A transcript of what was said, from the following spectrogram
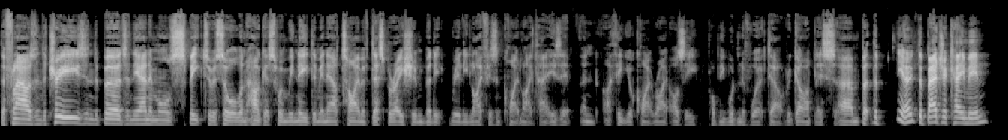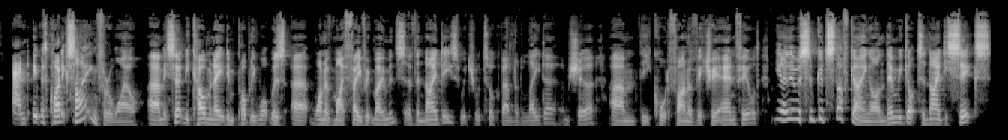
the flowers and the trees and the birds and the animals speak to us all and hug us when we need them in our time of desperation. But it really, life isn't quite like that, is it? And I think you're quite right. Ossie probably wouldn't have worked out regardless. Um, but the, you know, the Badger came in and it was quite exciting for a while. Um, it certainly culminated in probably what was uh, one of my favourite moments of the 90s, which we'll talk about a little later, I'm sure. Um, the quarterfinal victory at Anfield. You know, there was some good stuff going on. Then we got to 96.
